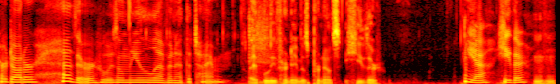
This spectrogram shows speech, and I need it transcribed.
her daughter Heather, who was only 11 at the time. I believe her name is pronounced Heather. Yeah, Heather, Mm-hmm.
